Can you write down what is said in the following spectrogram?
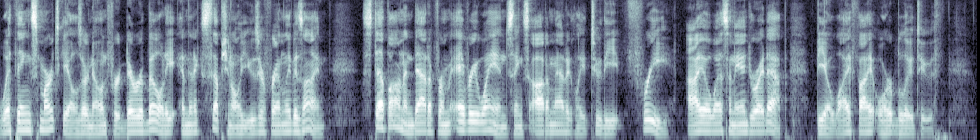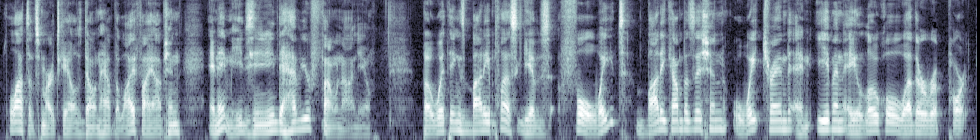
Withings smart scales are known for durability and an exceptional user friendly design. Step on and data from every weigh-in syncs automatically to the free iOS and Android app via Wi Fi or Bluetooth. Lots of smart scales don't have the Wi Fi option, and it means you need to have your phone on you. But Withings Body Plus gives full weight, body composition, weight trend, and even a local weather report.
